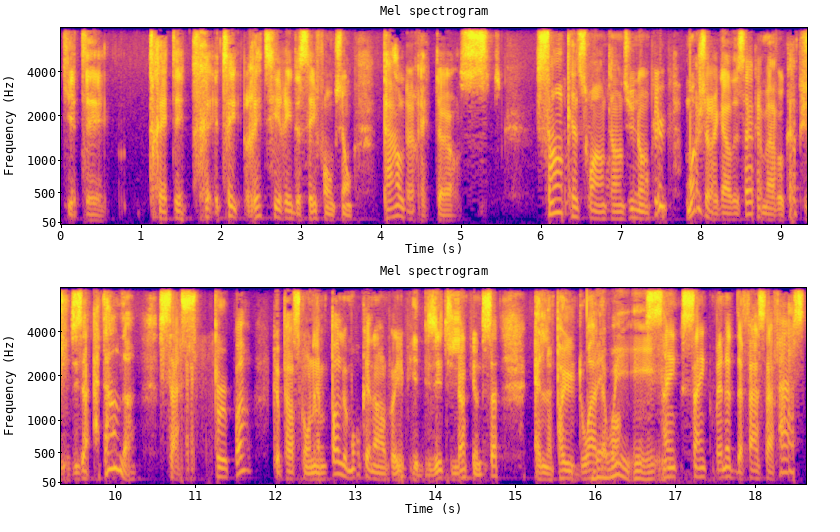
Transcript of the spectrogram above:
qui était traitée, traité, retirée de ses fonctions par le recteur sans qu'elle soit entendue non plus. Moi, je regardais ça comme avocat, puis je disais, attends, là, ça se peut pas que parce qu'on n'aime pas le mot qu'elle a employé, puis il y a des étudiants qui ont dit ça, elle n'a pas eu le droit ben d'avoir cinq, cinq, minutes de face à face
